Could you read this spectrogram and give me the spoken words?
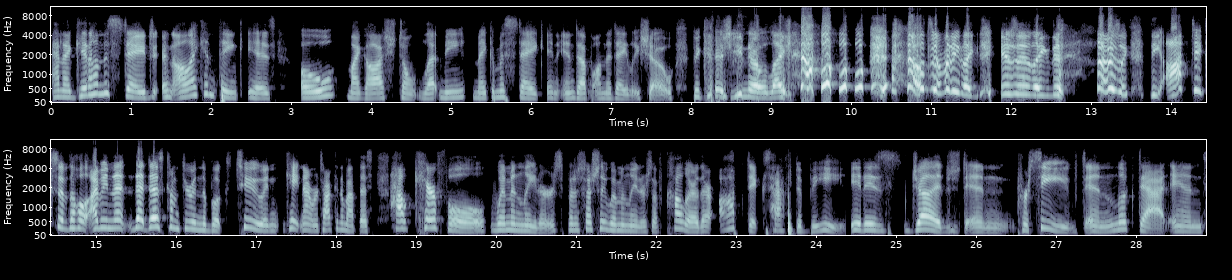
And I get on the stage, and all I can think is, oh my gosh, don't let me make a mistake and end up on the Daily Show because you know, like how, how somebody like is it like the I was like the optics of the whole. I mean that that does come through in the books too. And Kate and I were talking about this. How careful women leaders, but especially women leaders of color, their optics have to be. It is judged and perceived and looked at, and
